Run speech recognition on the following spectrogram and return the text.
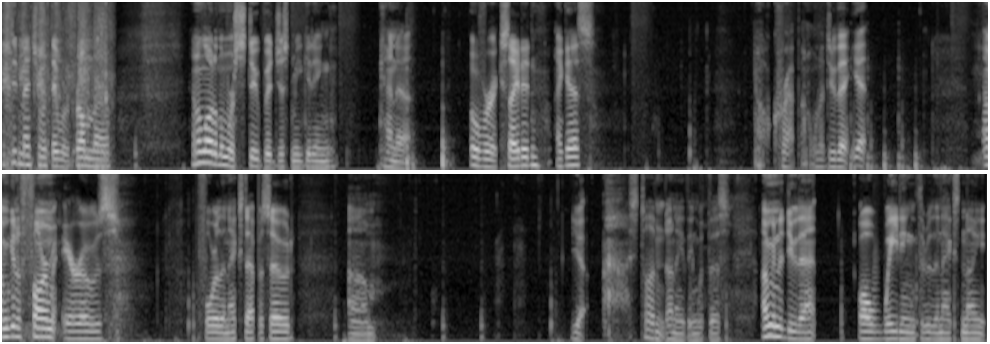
I did mention what they were from, though. And a lot of them were stupid, just me getting kind of overexcited, I guess. Oh, crap, I don't want to do that yet. I'm going to farm arrows for the next episode. Um, yeah. I still haven't done anything with this. I'm going to do that while waiting through the next night.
